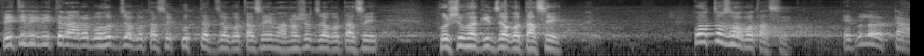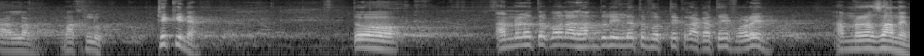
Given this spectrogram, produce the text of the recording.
পৃথিবীর ভিতরে আরও বহুত জগৎ আছে, কুত্তার জগৎ আছে, মানুষের জগৎ আছে, পশু পাখির জগৎ আছে। কত জগৎ আছে? এগুলো একটা আলাম, মাখলুক। ঠিক কিনা? তো আপনারা তো কোন আলহামদুলিল্লাহ তো প্রত্যেক রাখাতে পড়েন, আপনারা জানেন।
